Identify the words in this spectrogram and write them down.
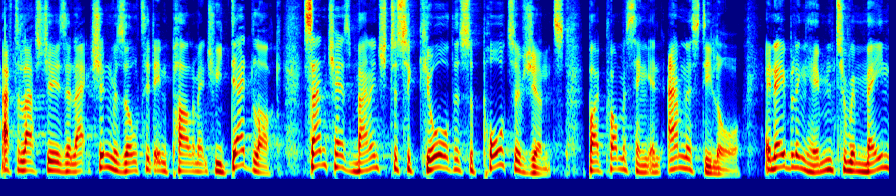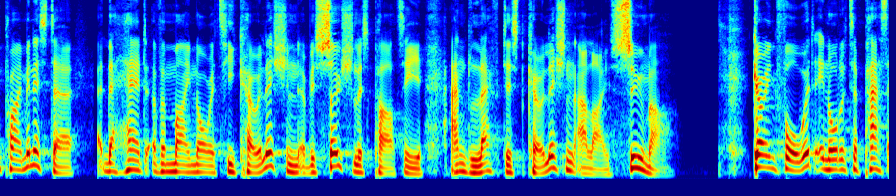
After last year's election resulted in parliamentary deadlock, Sanchez managed to secure the support of Junts by promising an amnesty law, enabling him to remain prime minister at the head of a minority coalition of his Socialist Party and leftist coalition ally Sumar. Going forward, in order to pass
